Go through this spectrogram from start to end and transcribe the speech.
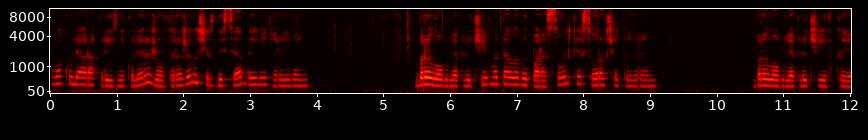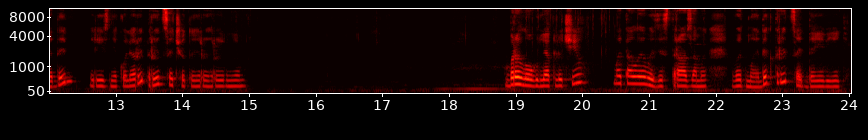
в окулярах різні кольори жовтий рожевий 69 гривень. Брелок для ключів металевий парасольки 44. Брелок для ключів кеди різні кольори 34 гривні. Брелок для ключів металевий зі стразами ведмедик 39.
